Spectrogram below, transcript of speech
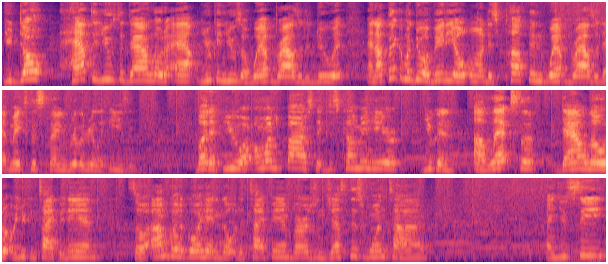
You don't have to use the downloader app. You can use a web browser to do it. And I think I'm going to do a video on this Puffin web browser that makes this thing really, really easy. But if you are on the Fire Stick, just come in here. You can Alexa download it or you can type it in. So I'm going to go ahead and go with the type in version just this one time. And you see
